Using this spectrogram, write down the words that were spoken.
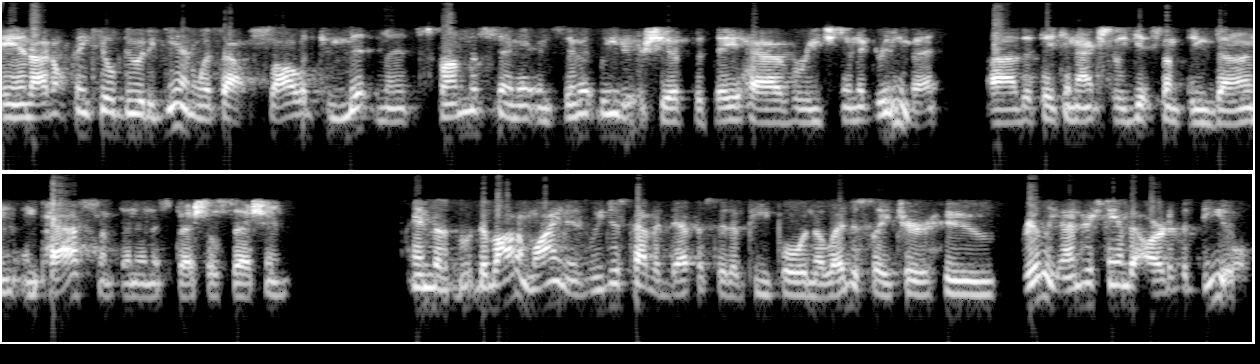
And I don't think he'll do it again without solid commitments from the Senate and Senate leadership that they have reached an agreement uh, that they can actually get something done and pass something in a special session and the, the bottom line is we just have a deficit of people in the legislature who really understand the art of the deal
